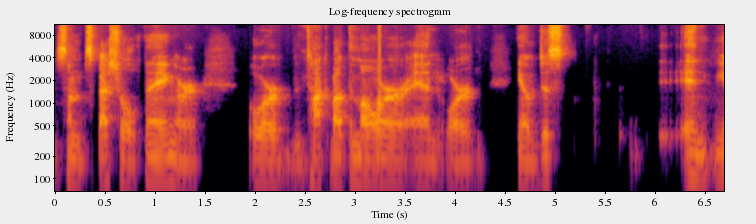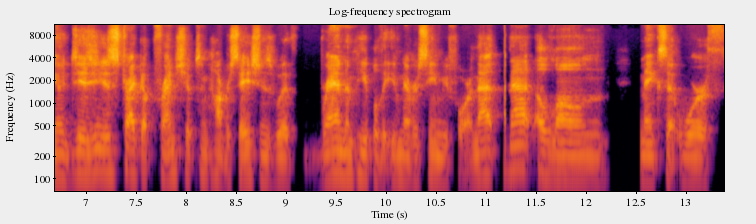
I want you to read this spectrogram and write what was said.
some special thing or or talk about the mower and or you know just and you know you just strike up friendships and conversations with random people that you've never seen before. And that that alone makes it worth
